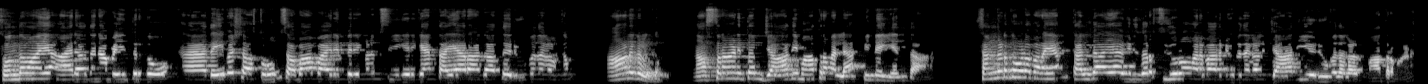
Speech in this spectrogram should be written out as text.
സ്വന്തമായ ആരാധനാ പൈതൃകവും ദൈവശാസ്ത്രവും സഭാ പാരമ്പര്യങ്ങളും സ്വീകരിക്കാൻ തയ്യാറാകാത്ത രൂപതകൾക്കും ആളുകൾക്കും നസ്രാണിത്തം ജാതി മാത്രമല്ല പിന്നെ എന്താണ്? സങ്കടത്തോടെ പറയാം കൽതായ വിരുദ്ധർ സീറോ മലബാർ രൂപതകൾ ജാതീയ രൂപതകൾ മാത്രമാണ്.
